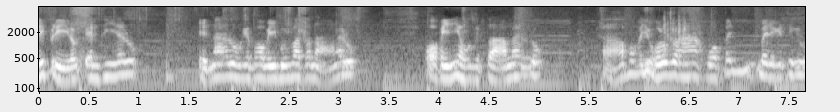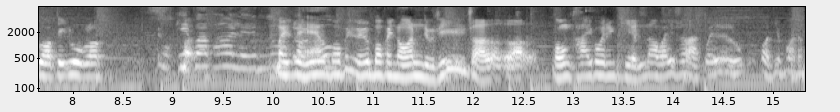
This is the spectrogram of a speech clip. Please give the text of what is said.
ริบหรี่ลูกเต็มทีแล้วลูก เห็นหน้าลูกเนี่ยพ่อมีบุญวาสนานะลูก พ่อปีนี้หกสิบสามแล้วลูกอ่าพ่อไปอยู่กับลูกมาห้าขวบไม่ไม่ได้ทิ้งรอทิ้งลูกหรอก คิดว่าพ่อลืมลูกไม่ลืแล้วมพ่อไม่ลืมพ่อไปนอนอยู่ที่ศาลตรงไทยพ่อยังเขียนเอาไว้สลักไว้เลยลูกก่อนที่พ่อจะ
